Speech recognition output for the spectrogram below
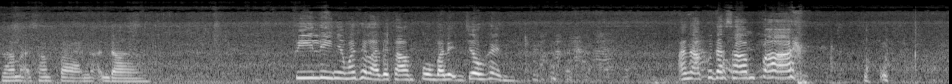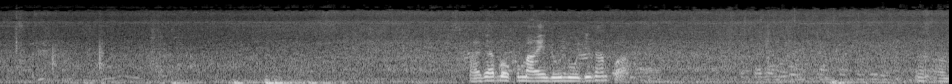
Selamat sampai anak anda. Macam lah ada kampung balik jauh kan. Anak aku dah sampai. Ada apa kemarin dulu dia nampak. Uh-uh.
